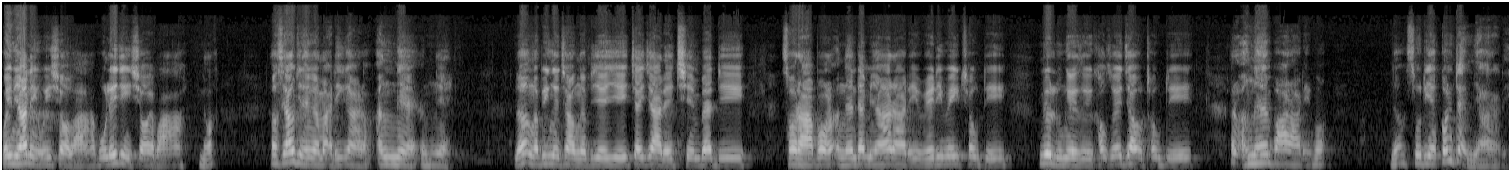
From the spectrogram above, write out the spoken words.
ဝိများနေဝိလျှော့ပါကိုလေးချိန်လျှော့ရပါနော် တော့ဆရာတို့ဒီနိုင်ငံမှာအဓိကကတော့အငဲအငဲနော်ငပိငချောင်းငပြေရေးကြိုက်ကြတဲ့ခြင်ဘက်တွေစော်တာပေါ့အငန်တက်များတာတွေ ready made ထုတ်တွေမြို့လူငယ်ဆိုရင်ခောက်ဆွဲကြောက်ထုတ်တွေအဲ့တော့အငန်းပါတာတွေပေါ့နော်ဆိုဒီယမ် content များတာတွေ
